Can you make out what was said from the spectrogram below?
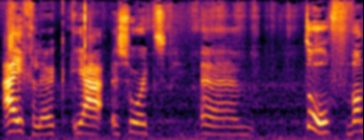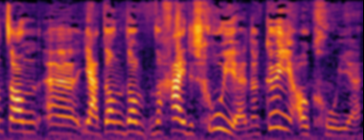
eigenlijk ja, een soort uh, tof, want dan, uh, ja, dan, dan, dan ga je dus groeien. Dan kun je ook groeien.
